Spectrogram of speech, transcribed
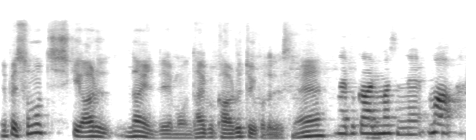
やっぱりその知識がある、ないでもだいぶ変わるということですね。だいぶ変わりますね。まあ、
